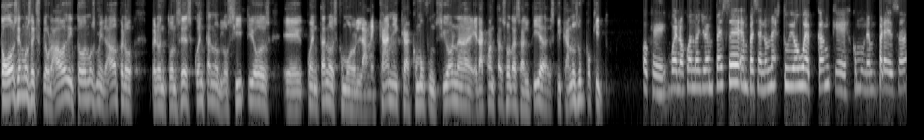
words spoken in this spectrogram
todos hemos explorado y todos hemos mirado, pero, pero entonces cuéntanos los sitios, eh, cuéntanos como la mecánica, cómo funciona, era cuántas horas al día, explícanos un poquito. Ok, bueno, cuando yo empecé, empecé en un estudio webcam, que es como una empresa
